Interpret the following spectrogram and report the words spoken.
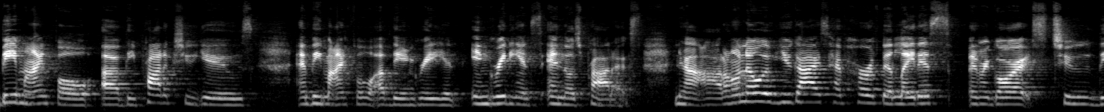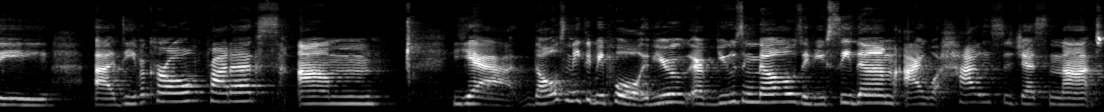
be mindful of the products you use and be mindful of the ingredient ingredients in those products. Now i don't know if you guys have heard the latest in regards to the uh, DevaCurl products. Um yeah those need to be pulled. If you're using those if you see them i would highly suggest not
